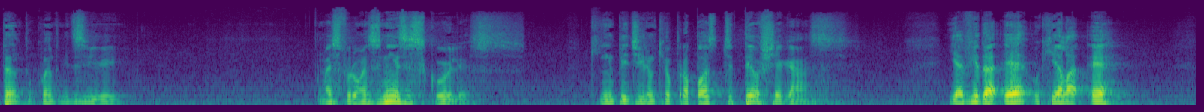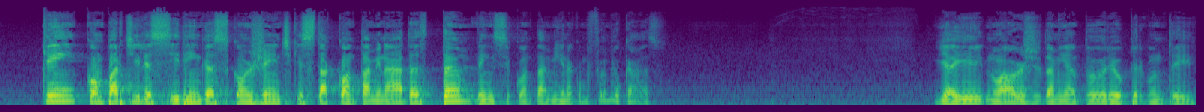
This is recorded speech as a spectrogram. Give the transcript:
tanto quanto me desviei. Mas foram as minhas escolhas que impediram que o propósito de Deus chegasse. E a vida é o que ela é. Quem compartilha seringas com gente que está contaminada também se contamina, como foi o meu caso. E aí, no auge da minha dor, eu perguntei:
